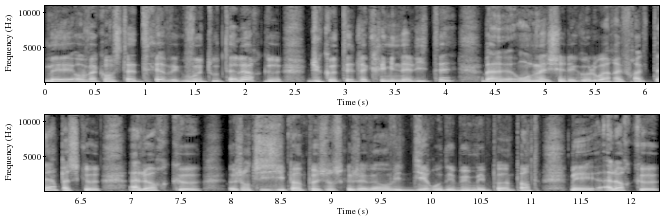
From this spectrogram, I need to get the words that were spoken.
mais on va constater avec vous tout à l'heure que du côté de la criminalité, ben, on est chez les Gaulois réfractaires parce que, alors que, j'anticipe un peu sur ce que j'avais envie de dire au début, mais peu importe, mais alors que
